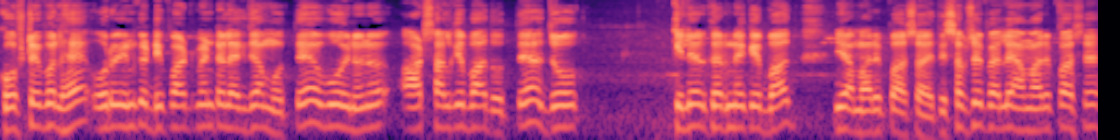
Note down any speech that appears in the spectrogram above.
कॉन्स्टेबल है और इनका डिपार्टमेंटल एग्ज़ाम होते हैं, वो इन्होंने आठ साल के बाद होते हैं, जो क्लियर करने के बाद ये हमारे पास आए थे। सबसे पहले हमारे पास है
